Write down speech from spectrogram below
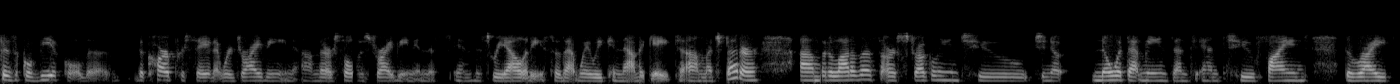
physical vehicle, the, the car per se that we're driving, um, that our soul is driving in this, in this reality, so that way we can navigate uh, much better. Um, but a lot of us are struggling to, to know, know what that means and and to find the right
